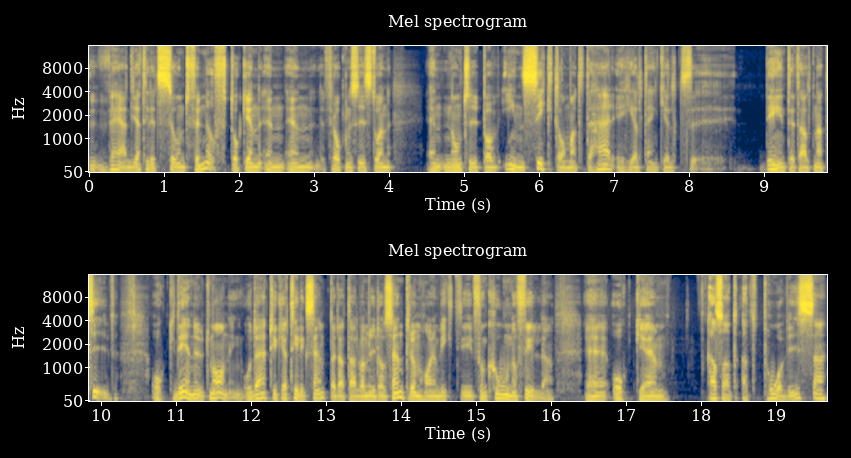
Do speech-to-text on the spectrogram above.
vädja till ett sunt förnuft och en, en, en förhoppningsvis då en en, någon typ av insikt om att det här är helt enkelt eh, det är inte ett alternativ. Och det är en utmaning. Och där tycker jag till exempel att Alva Myrdal Centrum har en viktig funktion att fylla. Eh, och eh, Alltså att, att påvisa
